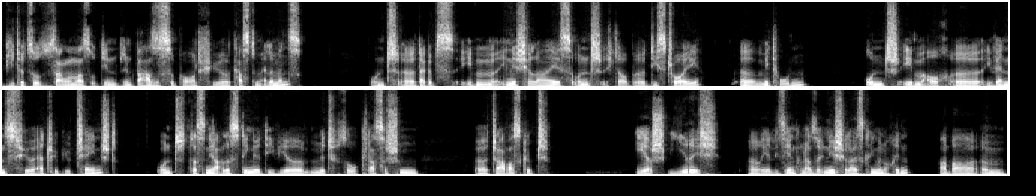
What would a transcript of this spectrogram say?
bietet so, sagen wir mal so, den, den Basis-Support für Custom Elements. Und äh, da gibt's eben Initialize und ich glaube Destroy äh, und eben auch äh, Events für Attribute Changed. Und das sind ja alles Dinge, die wir mit so klassischem äh, JavaScript eher schwierig äh, realisieren können. Also Initialize kriegen wir noch hin, aber ähm,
